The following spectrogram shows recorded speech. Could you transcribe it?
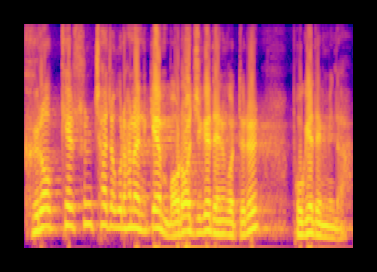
그렇게 순차적으로 하나님께 멀어지게 되는 것들을 보게 됩니다.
